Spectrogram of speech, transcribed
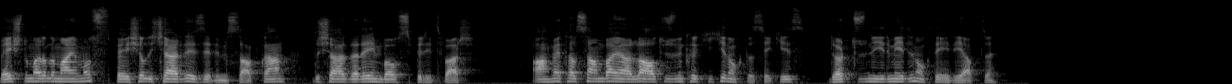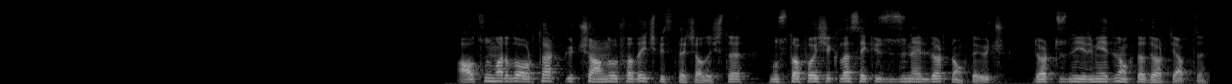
5 numaralı Maymos Special içeride izlediğimiz safkan. Dışarıda Rainbow Spirit var. Ahmet Hasan Bayarlı 642.8, 427.7 yaptı. Altı numaralı ortak güç Şanlıurfa'da iç pistte çalıştı. Mustafa Işık'la 800'ün 54.3, 427.4 yaptı.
